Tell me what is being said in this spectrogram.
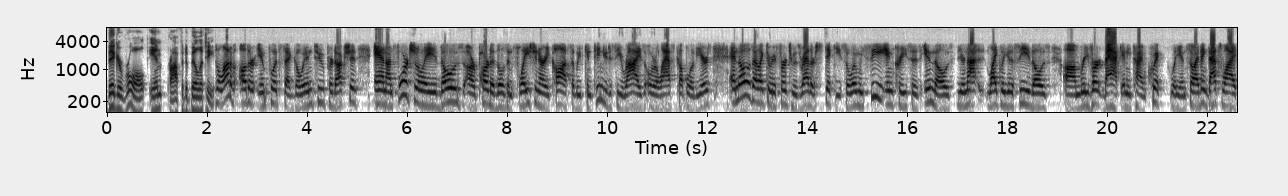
bigger role in profitability. There's a lot of other inputs that go into production, and unfortunately, those are part of those inflationary costs that we've continued to see rise over the last couple of years. And those I like to refer to as rather sticky. So when we see increases in those, you're not likely going to see those um, revert back anytime quickly. And so I think that's why,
